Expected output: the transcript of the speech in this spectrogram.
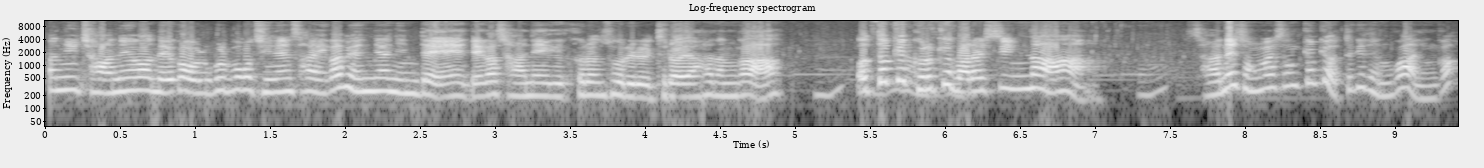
아니 자네와 내가 얼굴 보고 지낸 사이가 몇 년인데 내가 자네에게 그런 소리를 들어야 하는가? 응? 어떻게 그렇게 말할 수 있나? 어? 자네 정말 성격이 어떻게 된 거 아닌가?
